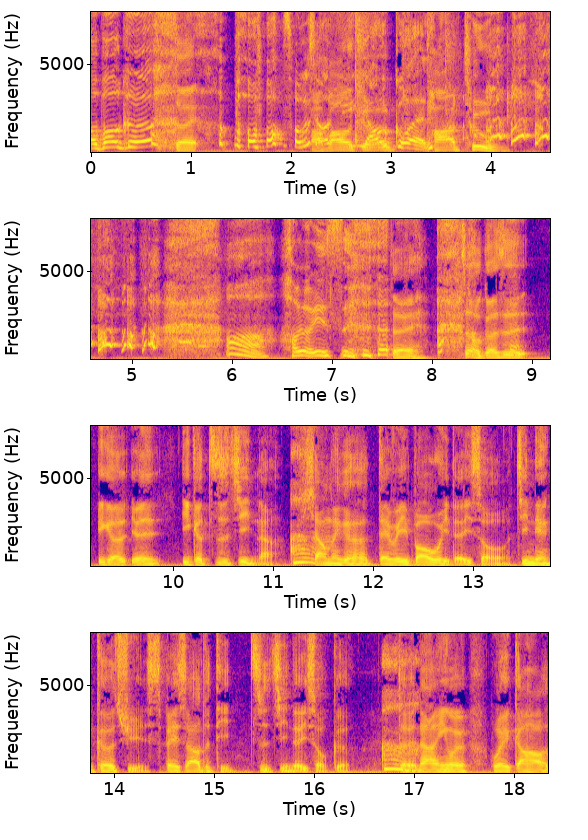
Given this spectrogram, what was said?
宝宝哥，对，宝宝从宝宝小听摇滚，Part Two，哇，好有意思。对，这首歌是 一个有点一个致敬啊，像那个 David Bowie 的一首经典歌曲《Space Oddity》致敬的一首歌。对，那因为我也刚好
